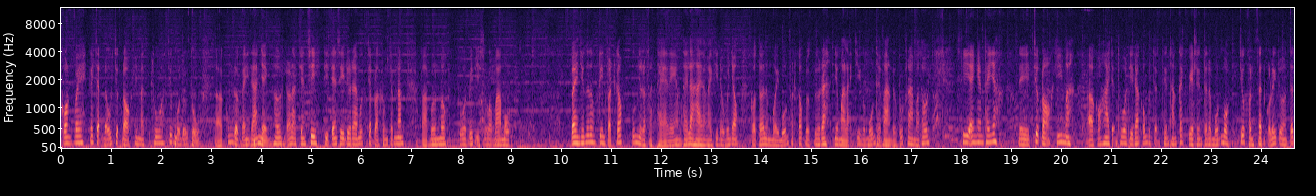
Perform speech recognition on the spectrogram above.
Còn về cái trận đấu trước đó khi mà thua trước một đối thủ uh, cũng được đánh giá nhỉnh hơn đó là Chelsea. Thì Chelsea đưa ra mức chấp là 0.5 và Bournemouth thua với tỷ số là 3-1 về những cái thông tin phạt góc cũng như là phạt thẻ thì em thấy là hai thằng này thi đấu với nhau. Có tới là 14 phạt góc được đưa ra nhưng mà lại chỉ có 4 thẻ vàng được rút ra mà thôi. Thì anh em thấy nhá thì trước đó khi mà uh, có hai trận thua thì đã có một trận chiến thắng cách biệt lên tới là 4-1 trước phần sân của Leeds United.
